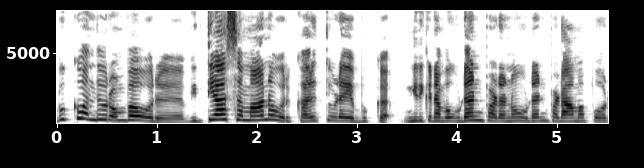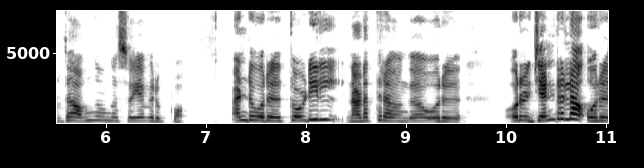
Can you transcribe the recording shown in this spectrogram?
புக்கு வந்து ரொம்ப ஒரு வித்தியாசமான ஒரு கருத்துடைய புக்கு. இதுக்கு நம்ம உடன்படணும் உடன்படாமல் போகிறது அவங்கவுங்க சுய விருப்பம் அண்டு ஒரு தொழில் நடத்துகிறவங்க ஒரு ஒரு ஜென்ரலாக ஒரு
